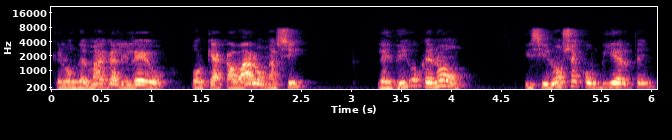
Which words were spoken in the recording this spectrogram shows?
que los demás Galileos porque acabaron así? Les digo que no, y si no se convierten,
